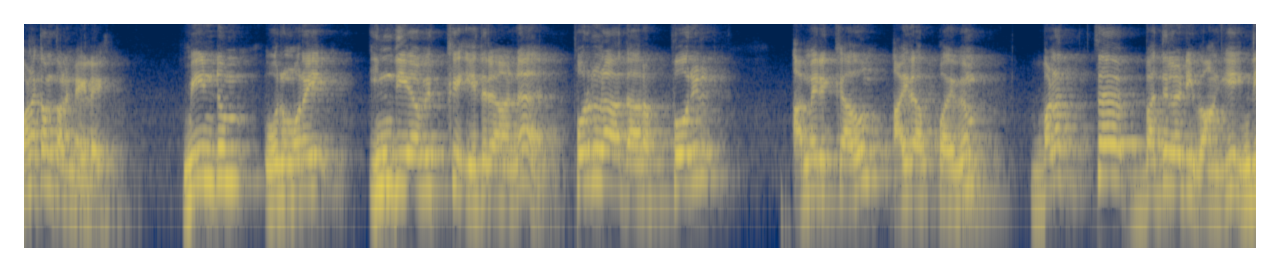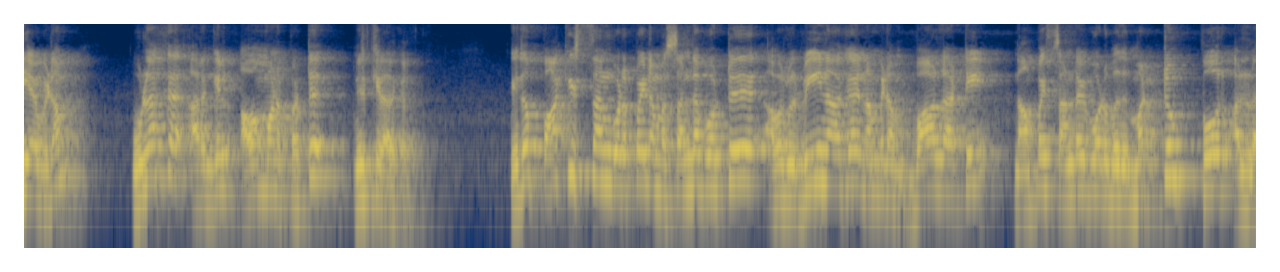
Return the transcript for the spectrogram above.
வணக்கம் தலைமைகளே மீண்டும் ஒரு முறை இந்தியாவிற்கு எதிரான பொருளாதார போரில் அமெரிக்காவும் ஐரோப்பாவும் பலத்த பதிலடி வாங்கி இந்தியாவிடம் உலக அரங்கில் அவமானப்பட்டு நிற்கிறார்கள். ஏதோ பாகிஸ்தான் கூட போய் நம்ம சண்டை போட்டு அவர்கள் வீணாக நம்மிடம் வாலாட்டி நாம் போய் சண்டை போடுவது மட்டும் போர் அல்ல.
